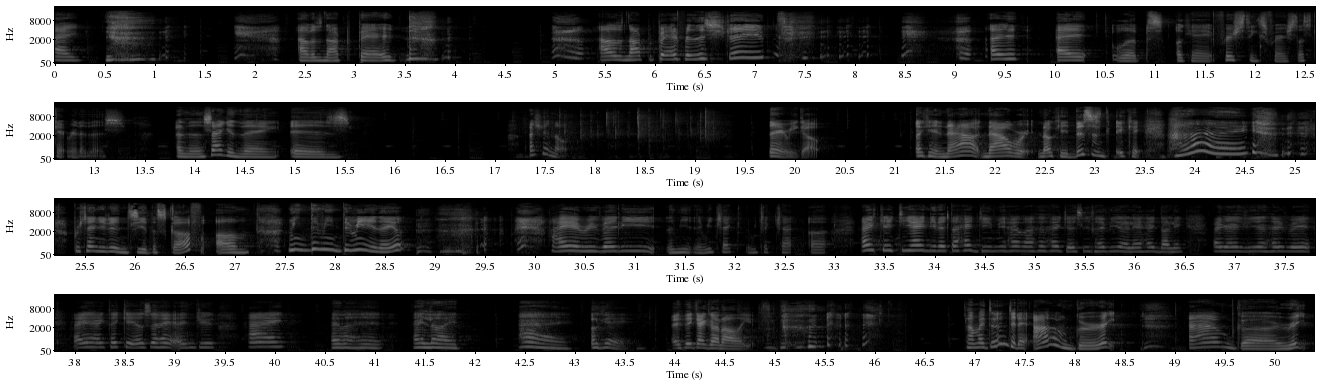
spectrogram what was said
Hi. I was not prepared. I was not prepared for this stream. I I whoops. Okay, first things first, let's get rid of this. And then the second thing is Actually no. There we go. Okay, now now we're okay. This is okay. Hi. Pretend you didn't see the scuff. Um, me Hi everybody. Let me let me check. Let me check chat. Uh, hi JT. Hi Nirata. Hi Jamie. Hi Master. Hi Joseph. Hi Violet. Hi darling. Hi Razia. Hi Ray. Hi hi Take Also hi Andrew. Hi. Hi Mahir. Hi Lloyd. Hi. Okay. I think I got all of you. How am I doing today? I'm great. I'm great.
